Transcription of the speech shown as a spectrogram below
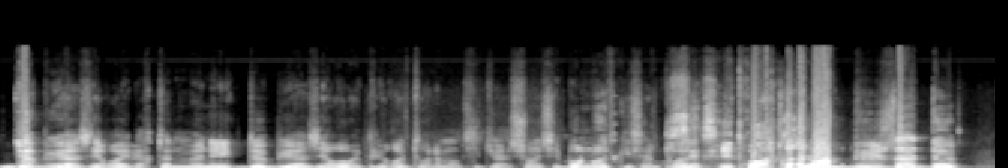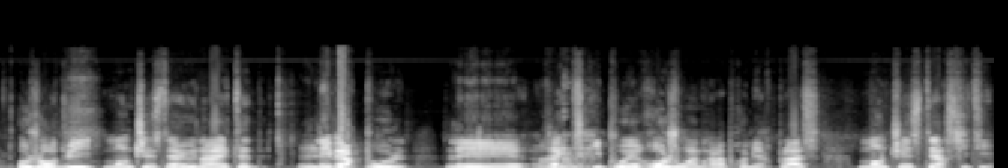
2 buts à 0, Everton mené 2 buts à 0, et puis retournement de situation, et c'est Bournemouth qui s'impose. 3. 3 buts à 2. Aujourd'hui, Manchester United, Liverpool, les Reds qui pourraient rejoindre la première place, Manchester City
